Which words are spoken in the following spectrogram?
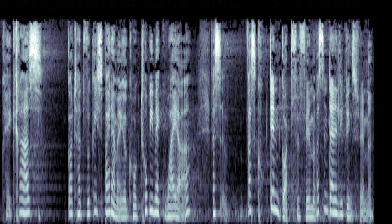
Okay, krass. Gott hat wirklich Spider-Man geguckt. Tobey Maguire. Was, was guckt denn Gott für Filme? Was sind deine Lieblingsfilme?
